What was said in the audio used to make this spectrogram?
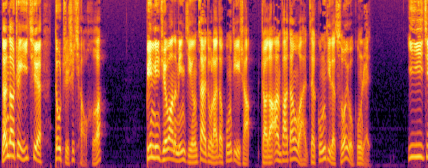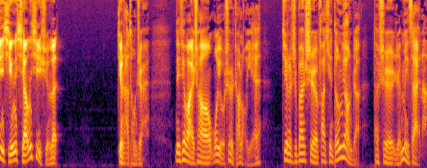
难道这一切都只是巧合？濒临绝望的民警再度来到工地上，找到案发当晚在工地的所有工人，一一进行详细询问。警察同志，那天晚上我有事找老严，进了值班室，发现灯亮着，但是人没在了。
